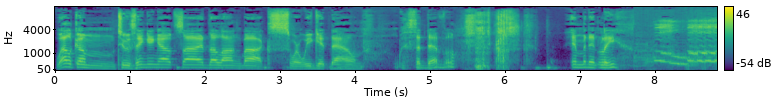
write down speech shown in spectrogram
Welcome to Thinking Outside the Long Box, where we get down with the devil imminently.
